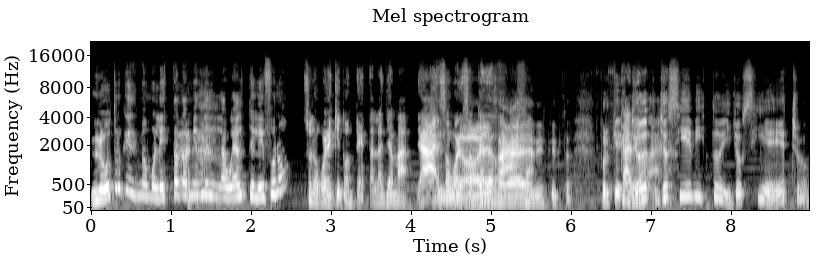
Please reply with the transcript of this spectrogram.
lo otro que me molesta también de la weá del teléfono son los weones que contestan las llamadas. Ya, Sí, esos weones no, son distinta. Porque yo, raja. yo sí he visto y yo sí he hecho,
